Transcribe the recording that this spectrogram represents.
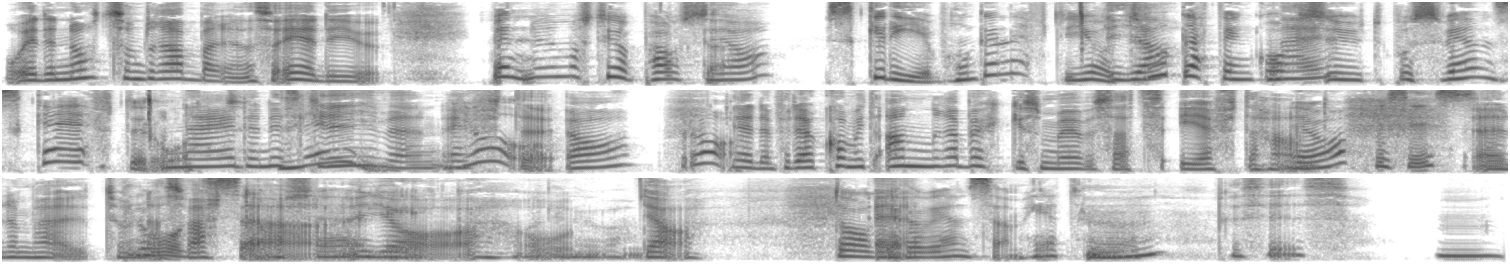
Och är det något som drabbar en så är det ju... Men nu måste jag pausa. Ja, Skrev hon den efter? Jag Ja. trodde att den gavs Nej. ut på svenska efteråt. nej, den är skriven Nej. efter. Ja, Bra. det är den. För det har kommit andra böcker som översatts i efterhand. Ja, precis. Eh, De här tunna Plågsam svarta. kärlek Ja, och ja. Dagar Eh, av ensamhet. Mm, precis. Mm.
